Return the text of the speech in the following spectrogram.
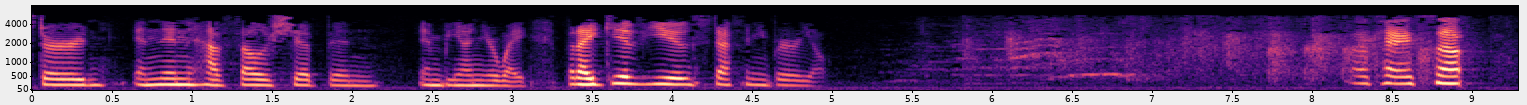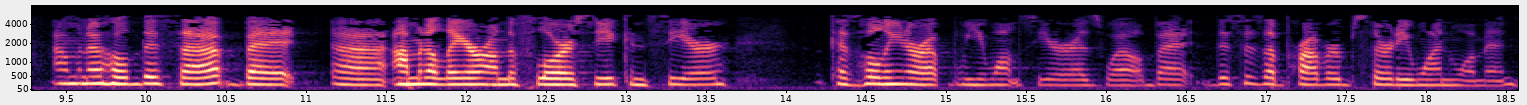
stirred, and then have fellowship and, and be on your way. But I give you Stephanie Burial. Okay, so I'm going to hold this up, but uh, I'm going to lay her on the floor so you can see her. Because holding her up, you won't see her as well. But this is a Proverbs 31 woman.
